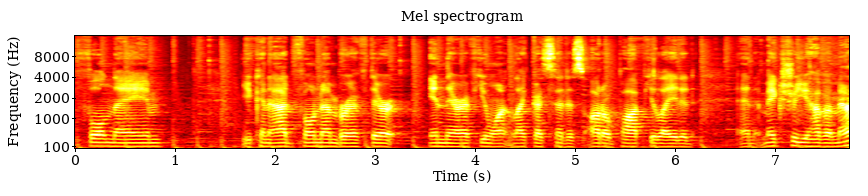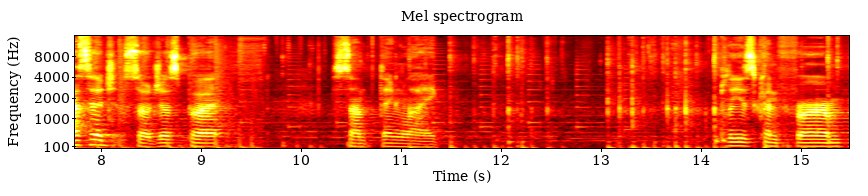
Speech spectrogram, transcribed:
full name. You can add phone number if they're in there if you want. Like I said, it's auto populated. And make sure you have a message. So just put something like, please confirm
